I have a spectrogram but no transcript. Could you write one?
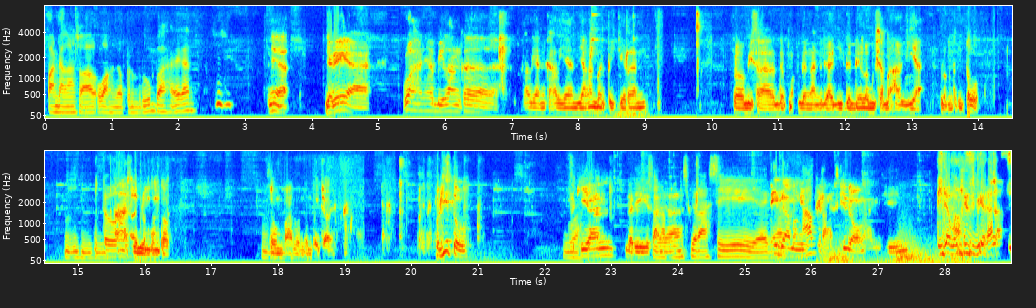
pandangan soal uang juga pun berubah ya kan. Iya. Jadi ya, gua hanya bilang ke kalian-kalian jangan berpikiran lo bisa de- dengan gaji gede lo bisa bahagia. Belum tentu. Betul. Asli belum tentu. Sumpah belum tentu coy. Begitu. Wah, Sekian dari sangat saya. inspirasi ya kan. Tidak menginspirasi dong anjing. Tidak menginspirasi.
